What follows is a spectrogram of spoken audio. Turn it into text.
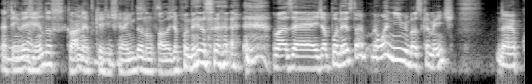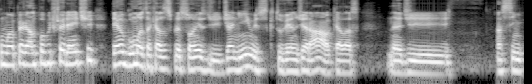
Né? É tem verdade. legendas, claro, é, né? Porque a gente ainda não fala japonês. Mas é, em japonês tá, é um anime, basicamente. Né, com uma pegada um pouco diferente. Tem algumas daquelas expressões de, de animes que tu vê no geral, aquelas, né, de... Assim,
